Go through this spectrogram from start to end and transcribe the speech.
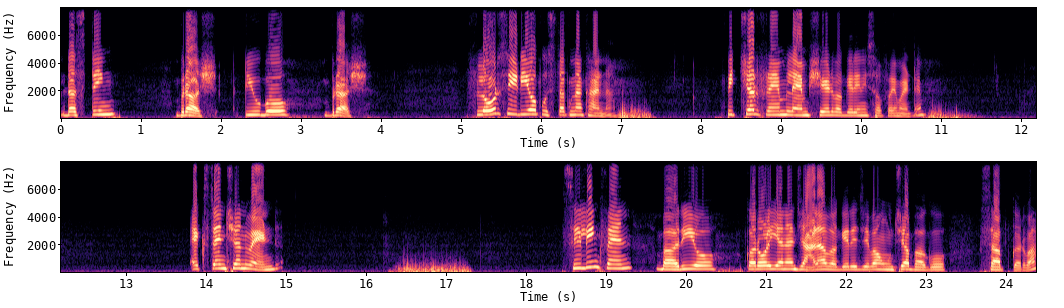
Dusting brush turbo brush floor સીડીઓ, પુસ્તકના ખાના. પિક્ચર ફ્રેમ લેમ્પ શેડ વગેરેની સફાઈ માટે. એક્સટેન્શન વેન્ડ સીલિંગ ફેન બારીઓ, કરોળિયાના જાળા વગેરે જેવા ઊંચા ભાગો સાફ કરવા.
